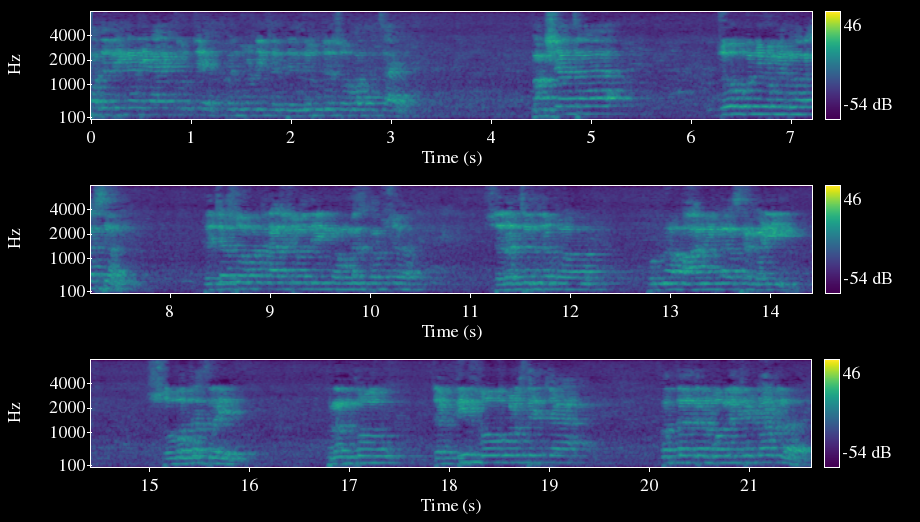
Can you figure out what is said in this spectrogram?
पदाधिकारी आहेत तुमचे पंचवटीचे ते तुमच्या सोबतच आहे पक्षाचा जो कोणी उमेदवार असेल त्याच्यासोबत राष्ट्रवादी काँग्रेस पक्ष शरदचंद्र पवार पूर्ण महाविकास आघाडी सोबतच राहील. परंतु जगदीश भाऊ गोडसेच्या बद्दल जर बोलायचं ठरलं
